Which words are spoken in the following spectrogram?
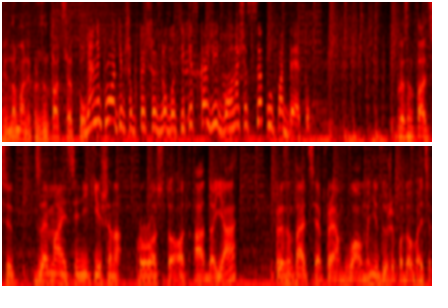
Він нормальний, презентація топ. Я не проти, щоб хтось щось зробив, тільки скажіть, бо воно зараз все упаде тут. Презентацію займається Нікішина просто від А до Я. Презентація прям вау, мені дуже подобається.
